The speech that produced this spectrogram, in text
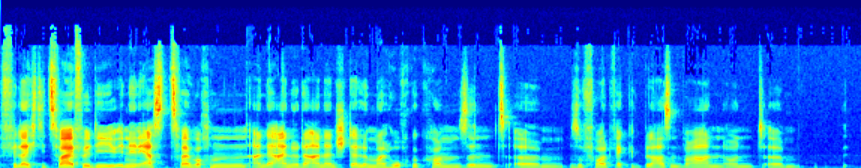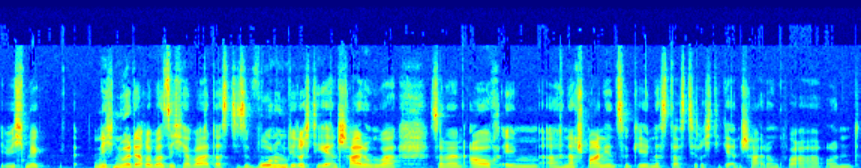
vielleicht die Zweifel, die in den ersten zwei Wochen an der einen oder anderen Stelle mal hochgekommen sind, ähm, sofort weggeblasen waren und ähm, ich mir nicht nur darüber sicher war, dass diese Wohnung die richtige Entscheidung war, sondern auch eben äh, nach Spanien zu gehen, dass das die richtige Entscheidung war. Und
